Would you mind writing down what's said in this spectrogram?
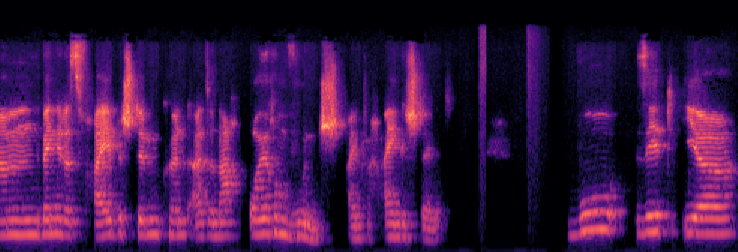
ähm, wenn ihr das frei bestimmen könnt, also nach eurem Wunsch einfach eingestellt? Wo seht ihr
